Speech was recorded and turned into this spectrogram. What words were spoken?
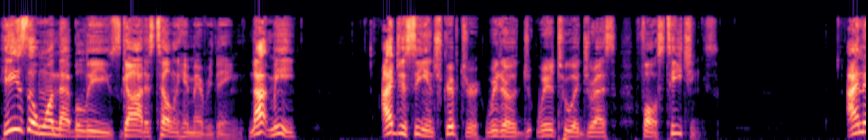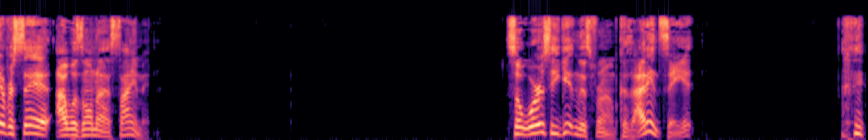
He's the one that believes God is telling him everything, not me. I just see in scripture we're to, we're to address false teachings. I never said I was on an assignment. So where's he getting this from? Because I didn't say it.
